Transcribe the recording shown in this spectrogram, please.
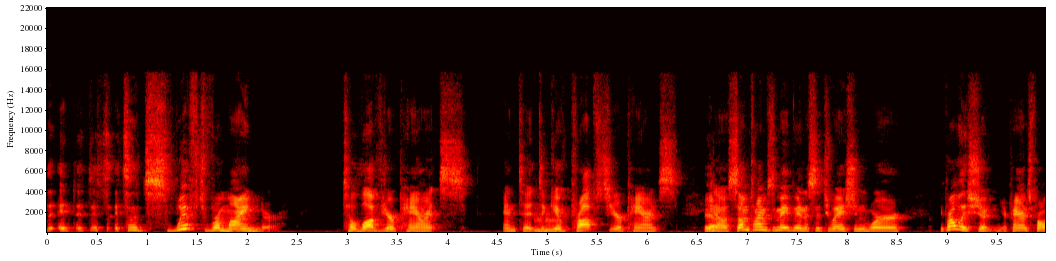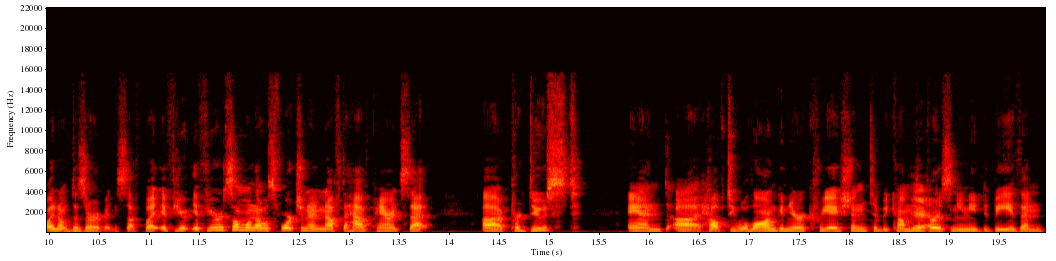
it it's it's a swift reminder to love your parents and to, mm-hmm. to give props to your parents. Yeah. You know, sometimes you may be in a situation where you probably shouldn't. Your parents probably don't deserve it and stuff. But if you're if you're someone that was fortunate enough to have parents that uh, produced and uh, helped you along in your creation to become yeah. the person you need to be, then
